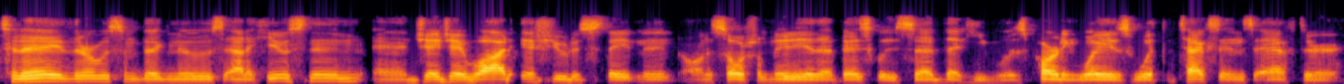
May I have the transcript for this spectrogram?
Today there was some big news out of Houston, and JJ Watt issued a statement on his social media that basically said that he was parting ways with the Texans after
